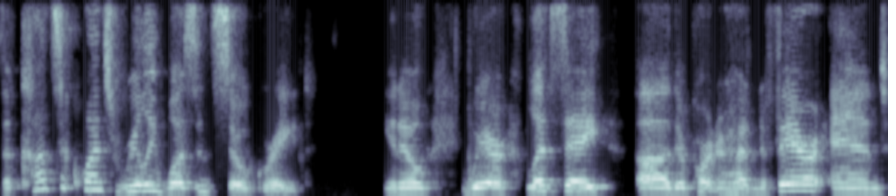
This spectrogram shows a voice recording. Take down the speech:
the consequence really wasn't so great you know where let's say uh, their partner had an affair and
